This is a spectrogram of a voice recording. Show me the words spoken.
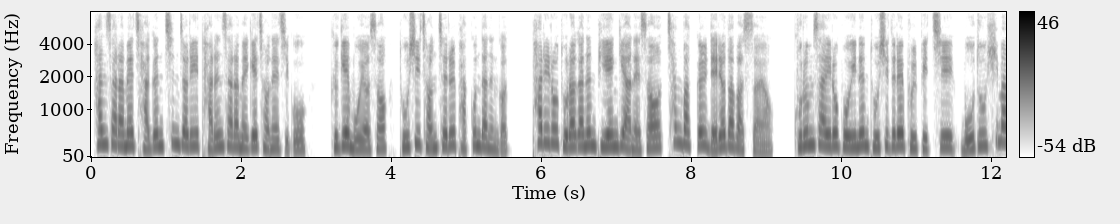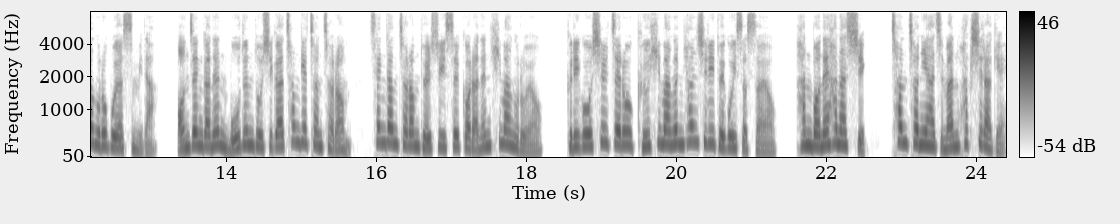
한 사람의 작은 친절이 다른 사람에게 전해지고 그게 모여서 도시 전체를 바꾼다는 것. 파리로 돌아가는 비행기 안에서 창밖을 내려다봤어요. 구름 사이로 보이는 도시들의 불빛이 모두 희망으로 보였습니다. 언젠가는 모든 도시가 청계천처럼 생강처럼 될 수 있을 거라는 희망으로요. 그리고 실제로 그 희망은 현실이 되고 있었어요. 한 번에 하나씩, 천천히 하지만 확실하게,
